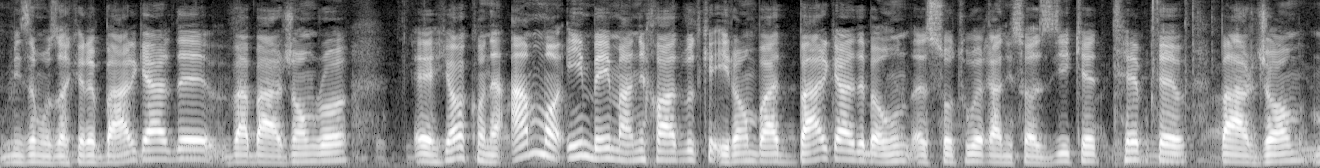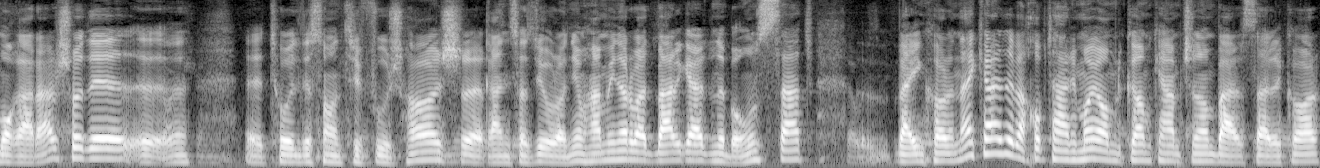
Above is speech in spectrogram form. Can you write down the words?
میز مذاکره برگرده و برجام رو احیا کنه. اما این به این معنی خواهد بود که ایران باید برگرده به اون سطوح غنیسازی که طبق برجام مقرر شده تولید سانتریفوژ هاش غنیسازی اورانیوم همینا رو باید برگردونه به اون سطح. و این کارو نکرده و خب تحریم های آمریکا هم که همچنان بر سر کار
